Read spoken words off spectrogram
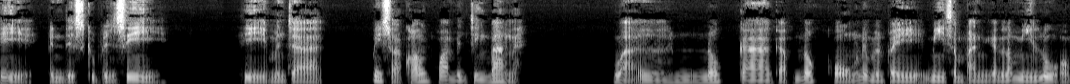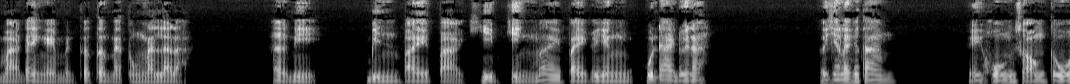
ที่เป็น discrepancy ที่มันจะไม่สอดคล้องความเป็นจริงบ้างนะว่าเออนกกากับนกหงเนี่ยมันไปมีสัมพันธ์กันแล้วมีลูกออกมาได้ไง มันก็ตั้งแต่ตรงนั้นแล้วล่ะเออนี่ บินไปป่าขีบกิ่งไม้ไปก็ยังพูดได้ด้วยนะเอออย่างไรก็ตามไอ้หงสองตัว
